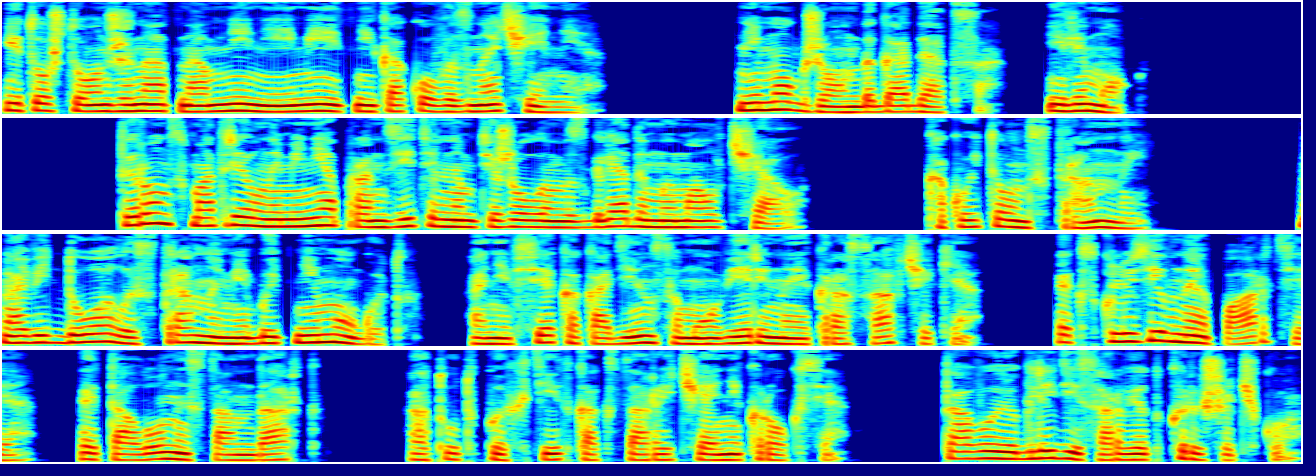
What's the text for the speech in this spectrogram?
И то, что он женат на мне, не имеет никакого значения. Не мог же он догадаться. Или мог? Терон смотрел на меня пронзительным тяжелым взглядом и молчал. Какой-то он странный. А ведь дуалы странными быть не могут. Они все как один самоуверенные красавчики. Эксклюзивная партия, эталон и стандарт. А тут пыхтит, как старый чайник Рокси. Того и гляди, сорвет крышечку.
